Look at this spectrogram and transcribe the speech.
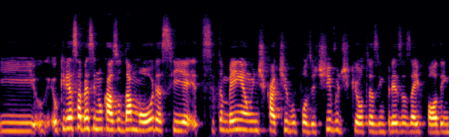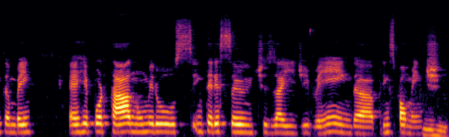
E eu queria saber, assim, no caso da Moura, se, se também é um indicativo positivo de que outras empresas aí podem também é, reportar números interessantes aí de venda, principalmente. Uhum.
